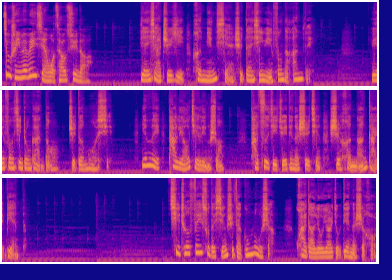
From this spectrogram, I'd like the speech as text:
就是因为危险，我才要去的。”言下之意很明显是担心云峰的安危。云峰心中感动，只得默许，因为他了解凌霜，他自己决定的事情是很难改变的。汽车飞速的行驶在公路上，快到刘园酒店的时候，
